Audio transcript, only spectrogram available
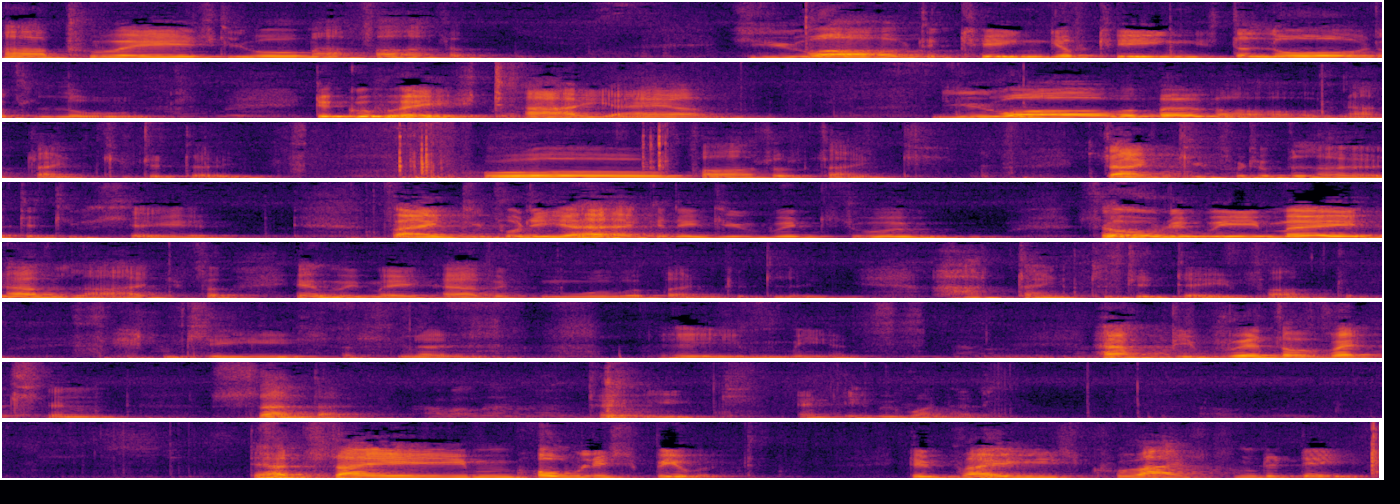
I praise you, O my Father. You are the King of kings, the Lord of lords, the great I am. You are above all, and I thank you today. Oh, Father, thank you. Thank you for the blood that you shed. Thank you for the agony you went through so that we may have life and we may have it more abundantly. I thank you today, Father. In Jesus' name. Amen. Happy Resurrection Sunday to each and every one of you. That same Holy Spirit that raised Christ from the dead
